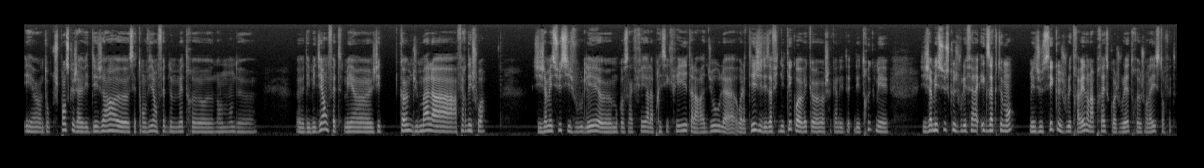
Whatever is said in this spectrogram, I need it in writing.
Et euh, donc, je pense que j'avais déjà euh, cette envie, en fait, de me mettre euh, dans le monde des médias, en fait. Mais euh, j'ai quand même du mal à, faire des choix. J'ai jamais su si je voulais euh, me consacrer à la presse écrite, à la radio ou, la- ou à la télé. J'ai des affinités, quoi, avec euh, chacun des, des trucs, mais j'ai jamais su ce que je voulais faire exactement. Mais je sais que je voulais travailler dans la presse, quoi. Je voulais être journaliste, en fait.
